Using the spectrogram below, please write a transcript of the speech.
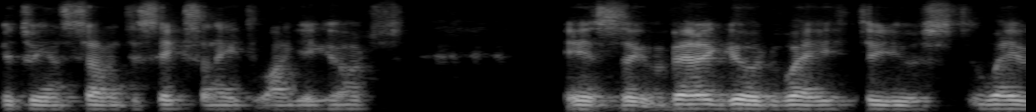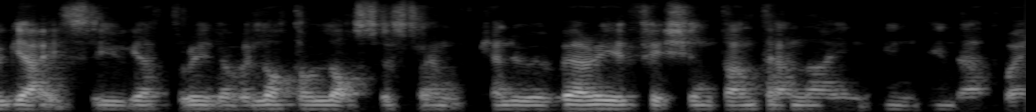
between 76 and 81 gigahertz is a very good way to use waveguides. You get rid of a lot of losses and can do a very efficient antenna in, in, that way.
